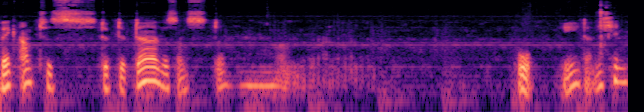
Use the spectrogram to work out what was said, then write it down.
back up to stip dip da, wir sonst Oh, nee, da nicht hin.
